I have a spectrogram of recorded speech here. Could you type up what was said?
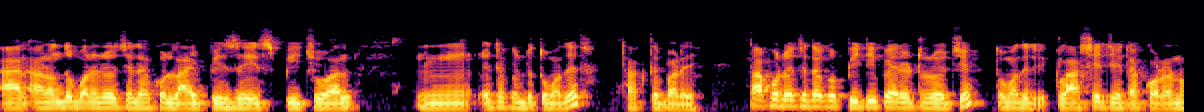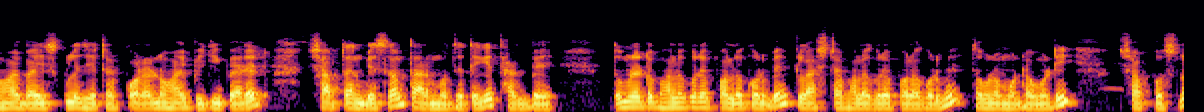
অ্যান্ড আনন্দবনে রয়েছে, দেখো লাইফ ইজ এ স্পিরিচুয়াল এটা কিন্তু তোমাদের থাকতে পারে। তারপর হচ্ছে দেখো পিটি প্যারেড রয়েছে। তোমাদের ক্লাসে যেটা করানো হয় বা স্কুলে যেটা করানো হয় পিটি প্যারেড সাবধান বিশ্রাম তার মধ্যে থেকে থাকবে। তোমরা একটু ভালো করে ফলো করবে ক্লাসটা ভালো করে ফলো করবে, তোমরা মোটামুটি সব প্রশ্ন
